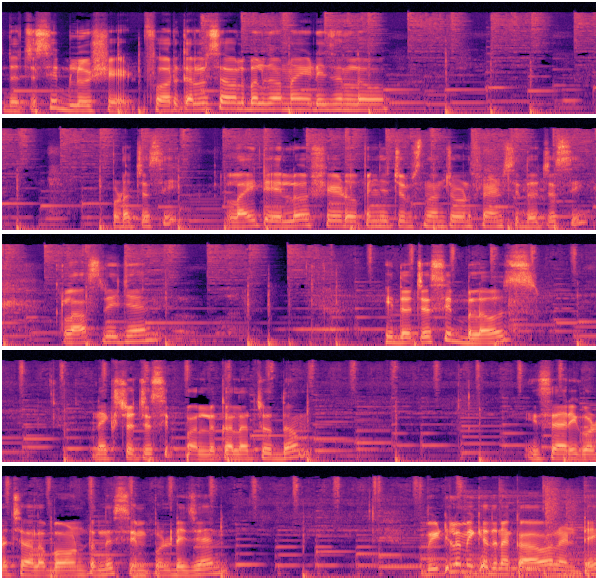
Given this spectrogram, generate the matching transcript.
ఇది వచ్చేసి బ్లూ షేడ్ ఫోర్ కలర్స్ అవైలబుల్గా ఉన్నాయి ఈ డిజైన్లో ఇప్పుడు వచ్చేసి లైట్ ఎల్లో షేడ్ ఓపెన్ చేసి చూపిస్తున్నాను చూడండి ఫ్రెండ్స్ ఇది వచ్చేసి క్లాస్ డిజైన్ ఇది వచ్చేసి బ్లౌజ్ నెక్స్ట్ వచ్చేసి పళ్ళు కలర్ చూద్దాం. ఈ శారీ కూడా చాలా బాగుంటుంది సింపుల్ డిజైన్ వీటిలో మీకు ఏదైనా కావాలంటే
